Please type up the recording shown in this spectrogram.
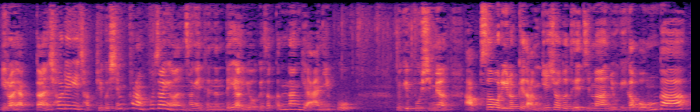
이런 약간 셔링이 잡히고 심플한 포장이 완성이 됐는데요. 여기서 끝난 게 아니고 여기 보시면 앞섭을 이렇게 남기셔도 되지만 여기가 뭔가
